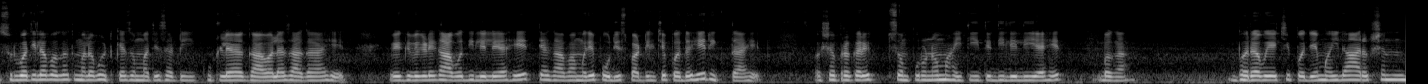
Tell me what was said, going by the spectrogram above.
सुरुवातीला बघा तुम्हाला भटक्या जमातीसाठी कुठल्या गावाला जागा आहेत वेगवेगळे गावं दिलेले आहेत त्या गावामध्ये पोलीस पाटीलचे पद हे रिक्त आहेत. अशा प्रकारे संपूर्ण माहिती इथे दिलेली आहेत बघा भरावयाची पदे महिला आरक्षण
